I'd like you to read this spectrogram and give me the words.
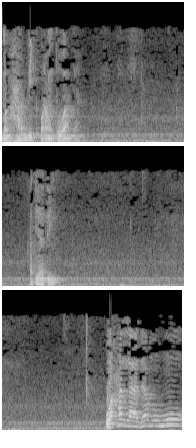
menghardik orang tuanya. Hati-hati. Wahalla damuhu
